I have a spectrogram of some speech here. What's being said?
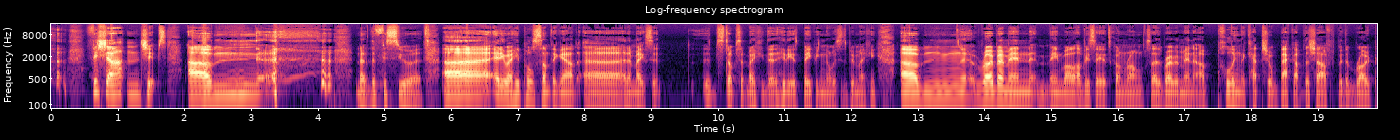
Fisher and chips. Um, no, the fissure. Uh, anyway, he pulls something out uh, and it makes it. It stops it making the hideous beeping noise it's been making. Um, Robomen, meanwhile, obviously it's gone wrong. So the Robomen are pulling the capsule back up the shaft with a rope.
